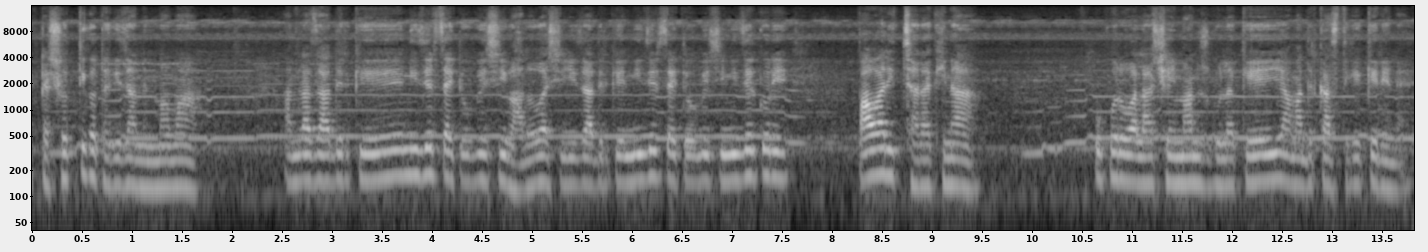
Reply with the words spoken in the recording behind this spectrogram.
একটা সত্যি কথা কি জানেন মামা? আমরা যাদেরকে নিজের চাইতেও বেশি ভালোবাসি, যাদেরকে নিজের চাইতেও বেশি নিজের করে পাওয়ার ইচ্ছা রাখি না, উপরওয়ালা সেই মানুষগুলাকেই আমাদের কাছ থেকে কেড়ে নেয়।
